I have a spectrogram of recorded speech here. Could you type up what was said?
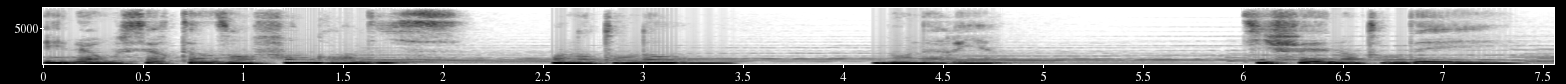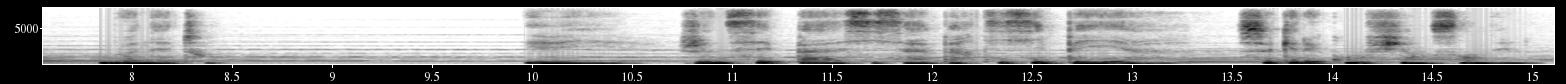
Et là où certains enfants grandissent en entendant bon à rien, Tiphaine entendait bon à tout. Et je ne sais pas si ça a participé à ce qu'elle ait confiance en elle.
